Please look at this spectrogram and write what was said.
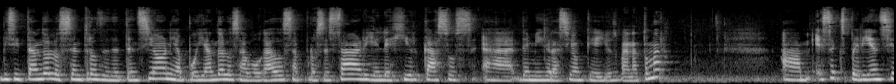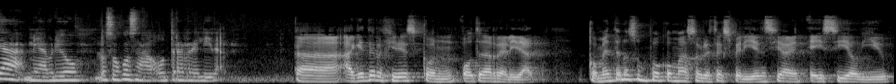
visitando los centros de detención y apoyando a los abogados a procesar y elegir casos de migración que ellos van a tomar. esa experiencia me abrió los ojos a otra realidad. Ah, ¿A qué te refieres con otra realidad? Coméntanos un poco más sobre esta experiencia en ACLU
